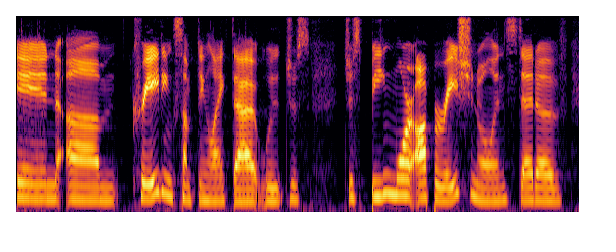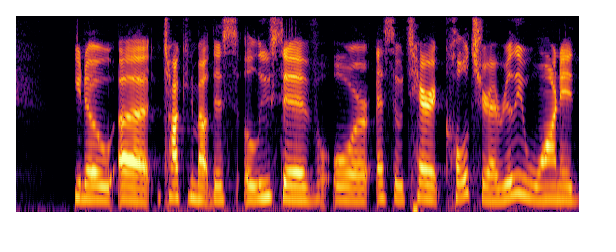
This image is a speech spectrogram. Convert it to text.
in um, creating something like that with just just being more operational instead of you know uh, talking about this elusive or esoteric culture i really wanted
